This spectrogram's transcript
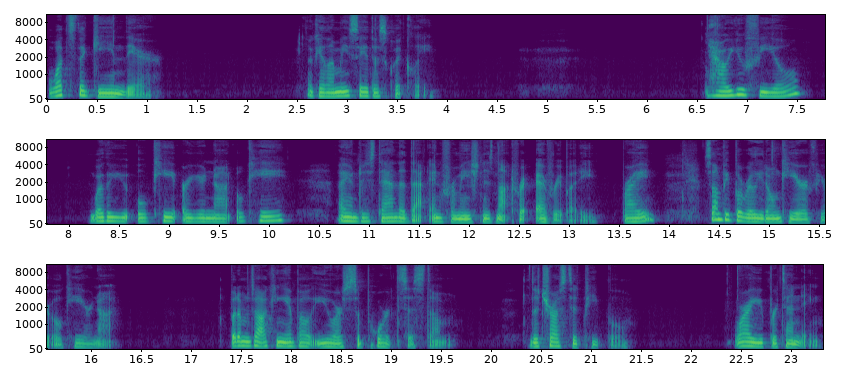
what's the gain there? Okay, let me say this quickly. How you feel whether you're okay or you're not okay, I understand that that information is not for everybody, right? Some people really don't care if you're okay or not. But I'm talking about your support system, the trusted people. Why are you pretending?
